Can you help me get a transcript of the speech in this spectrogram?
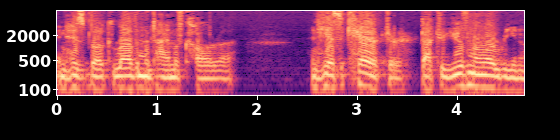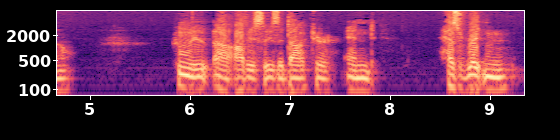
in his book Love in the Time of Cholera. And he has a character, Dr. Juvenal Urbino, who uh, obviously is a doctor and has written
